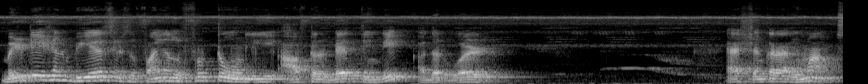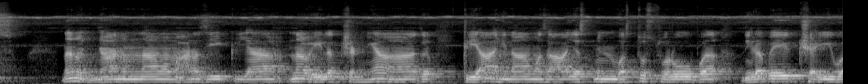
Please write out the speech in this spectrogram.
meditation bears its final fruit only after death in the other world. As Shankara remarks, ನಾನು ಜ್ಞಾನಂ ನಾಮ ಮಾನಸೀ ಕ್ರಿಯಾ ನ ವೈಲಕ್ಷಣ್ಯಾತ್. ಕ್ರಿಯಾ ಹಿ ನಾಮಸಾ ಯಸ್ಮಿನ್ ವಸ್ತುಸ್ವರೂಪ ನಿರಪೇಕ್ಷೈವ.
